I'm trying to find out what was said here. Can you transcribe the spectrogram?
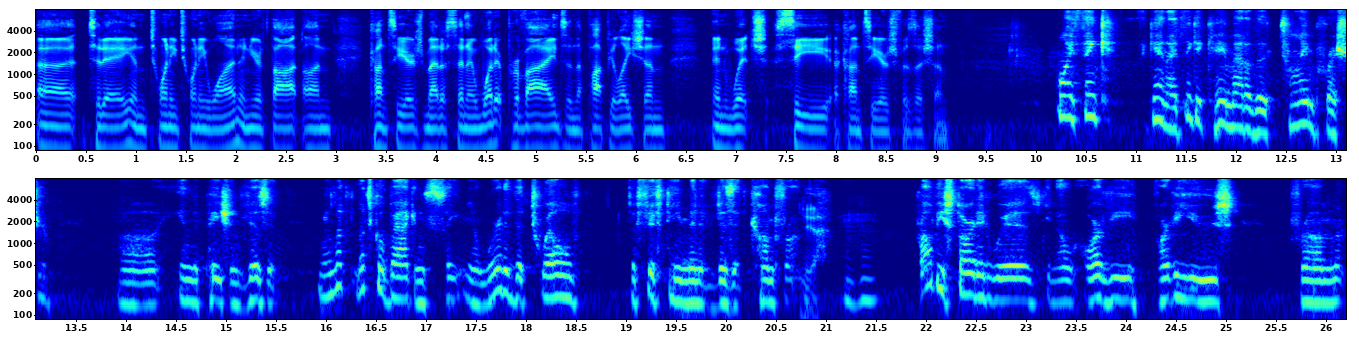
uh, today in 2021 and your thought on concierge medicine and what it provides in the population in which see a concierge physician? Well, I think, again, I think it came out of the time pressure uh, in the patient visit. I mean, let, let's go back and say, you know, where did the 12 to 15 minute visit come from? Yeah. hmm Probably started with, you know, RV, RVUs from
